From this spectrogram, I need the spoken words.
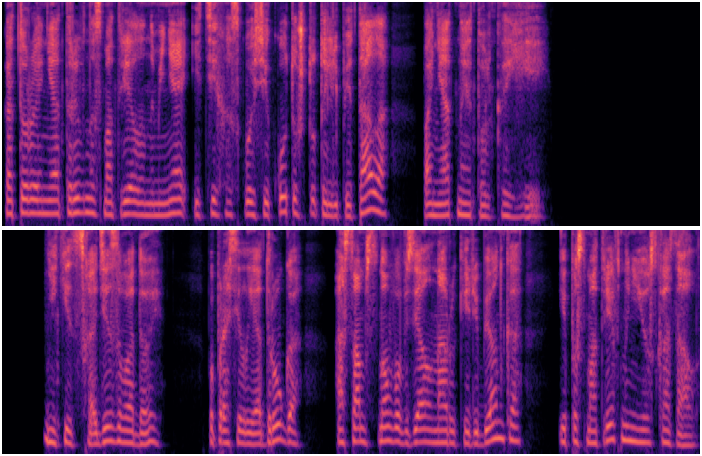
которая неотрывно смотрела на меня и тихо сквозь икоту что-то лепетала, понятное только ей. «Никит, сходи за водой», — попросил я друга, а сам снова взял на руки ребенка и, посмотрев на нее, сказал.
